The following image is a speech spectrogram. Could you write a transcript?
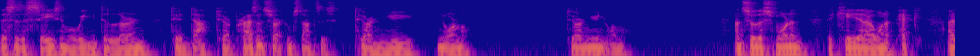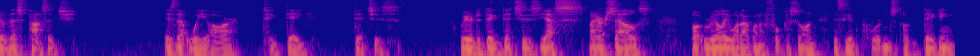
this is a season where we need to learn to adapt to our present circumstances, to our new normal. To our new normal. And so this morning, the key that I want to pick out of this passage is that we are to dig ditches. We are to dig ditches, yes, by ourselves, but really what I want to focus on is the importance of digging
